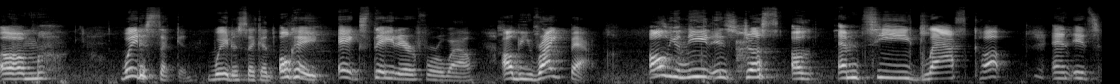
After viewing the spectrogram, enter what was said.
um, wait a second. Wait a second. Okay, egg, stay there for a while. I'll be right back. All you need is just a empty glass cup, and it's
